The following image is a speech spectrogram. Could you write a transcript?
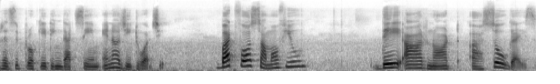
reciprocating that same energy towards you. But for some of you, they are not uh, so, guys.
